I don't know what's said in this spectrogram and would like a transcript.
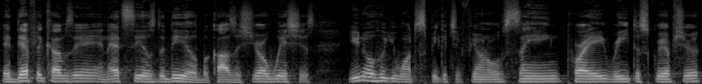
It definitely comes in, and that seals the deal because it's your wishes. You know who you want to speak at your funeral. Sing, pray, read the scripture,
